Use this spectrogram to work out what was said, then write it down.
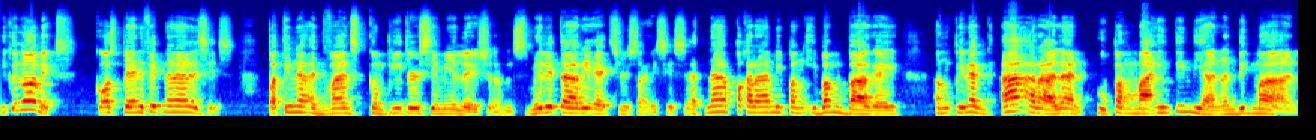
economics, cost-benefit analysis, pati na advanced computer simulations, military exercises, at napakarami pang ibang bagay ang pinag-aaralan upang maintindihan ang digmaan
